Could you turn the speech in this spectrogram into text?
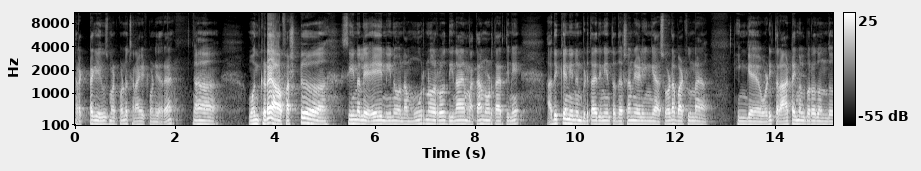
ಕರೆಕ್ಟಾಗಿ ಯೂಸ್ ಮಾಡಿಕೊಂಡು ಚೆನ್ನಾಗಿ ಇಟ್ಕೊಂಡಿದ್ದಾರೆ. ಒಂದು ಕಡೆ ಆ ಫಸ್ಟ್ ಸೀನಲ್ಲಿ, ಏ, ನೀನು ನಮ್ಮ ಊರಿನವರು, ದಿನ ಮಕ ನೋಡ್ತಾ ಇರ್ತೀನಿ. ಅದಕ್ಕೆ ನೀನನ್ನು ಬಿಡ್ತಾ ಇದ್ದೀನಿ ಅಂತ ದರ್ಶನ್ ಹೇಳಿ ಹಿಂಗೆ ಆ ಸೋಡಾ ಬಾಟ್ಲನ್ನ ಹಿಂಗೆ ಹೊಡಿತಾರೆ. ಆ ಟೈಮಲ್ಲಿ ಬರೋದೊಂದು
